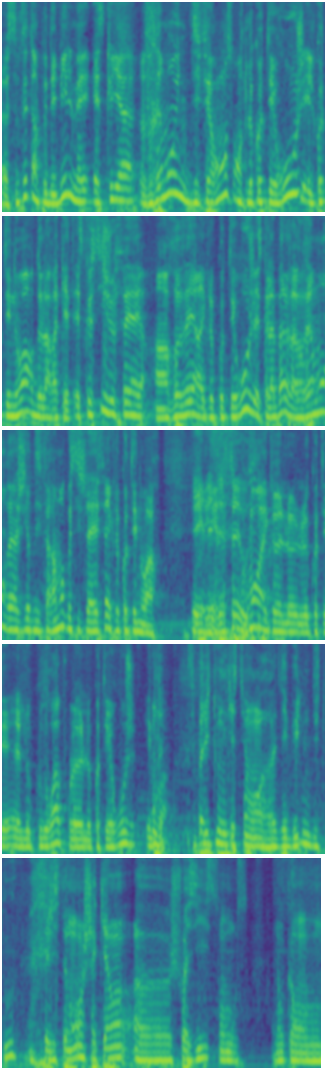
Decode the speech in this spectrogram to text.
Euh, c'est peut-être un peu débile, mais est-ce qu'il y a vraiment une différence entre le côté rouge et le côté noir de la raquette? Est-ce que si je fais un revers avec le côté rouge, est-ce que la balle va vraiment réagir différemment que si je l'avais fait avec le côté noir? Et les effets réciproquement aussi. avec le, le- le côté, le coup droit pour le, le côté rouge et noir. C'est pas du tout une question euh, débile du tout. C'est justement chacun euh, choisit son mousse. Donc on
